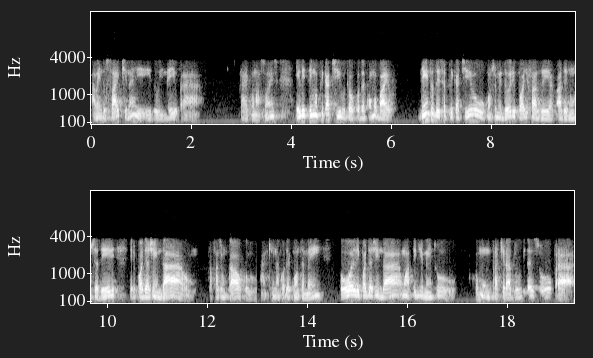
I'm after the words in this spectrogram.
além do site né, e, do e-mail para reclamações, ele tem um aplicativo, que é o Codecom Mobile. Dentro desse aplicativo, o consumidor ele pode fazer a, a denúncia dele, ele pode agendar para fazer um cálculo aqui na Codecom também, ou ele pode agendar um atendimento comum para tirar dúvidas ou para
